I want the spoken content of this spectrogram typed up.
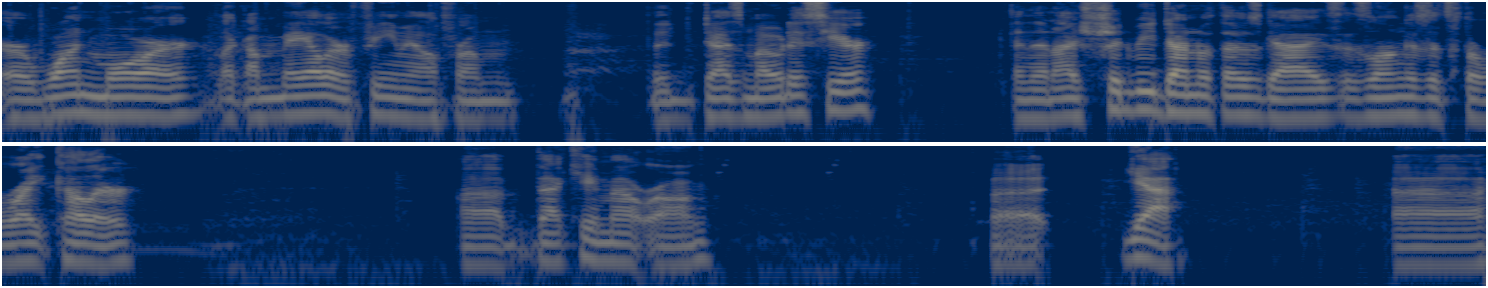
or one more, like a male or female from the Desmodus here. And then I should be done with those guys as long as it's the right color. Uh, that came out wrong. But, yeah. Uh,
